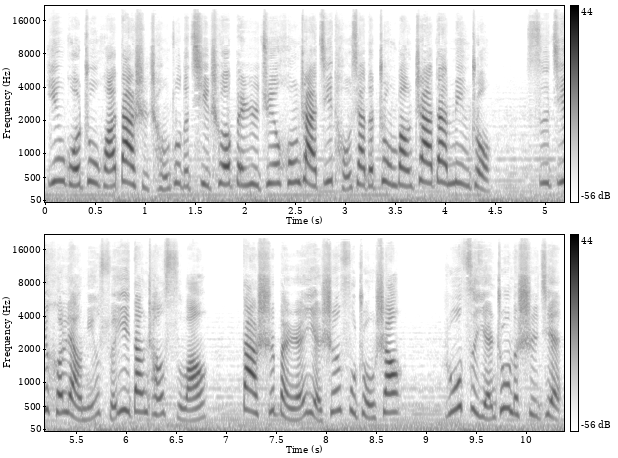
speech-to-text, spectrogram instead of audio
英国驻华大使乘坐的汽车被日军轰炸机投下的重磅炸弹命中，司机和两名随意当场死亡，大使本人也身负重伤。如此严重的事件，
